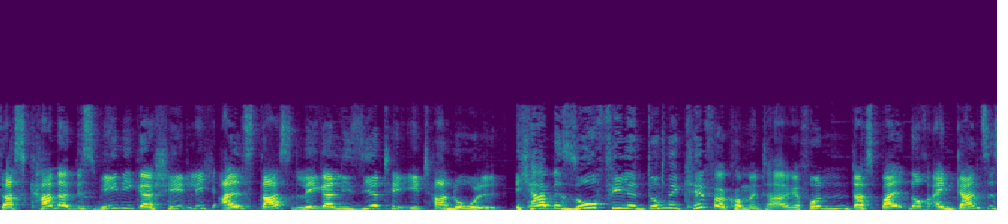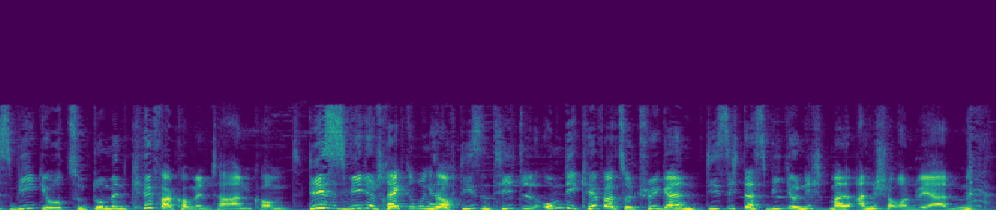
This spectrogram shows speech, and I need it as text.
dass Cannabis weniger schädlich als das legalisierte Ethanol. Ich habe so viele dumme Kiffer-Kommentare gefunden, dass bald noch ein ganzes Video zu dummen Kiffer-Kommentaren kommt. Dieses Video trägt übrigens auch diesen Titel, um die Kiffer zu triggern, die sich das Video nicht mal anschauen werden.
